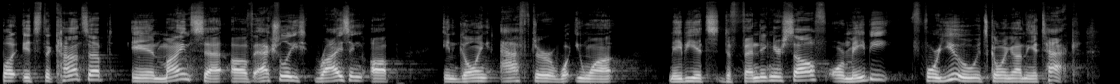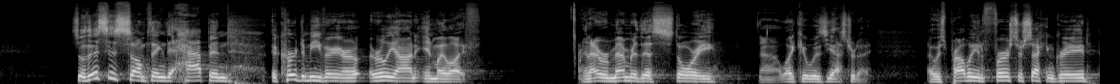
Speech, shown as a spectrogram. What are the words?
But it's the concept and mindset of actually rising up and going after what you want. Maybe it's defending yourself, or maybe for you, it's going on the attack. So, this is something that happened, occurred to me very early on in my life. And I remember this story uh, like it was yesterday. I was probably in first or second grade.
